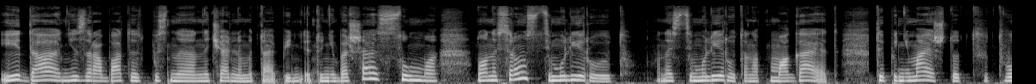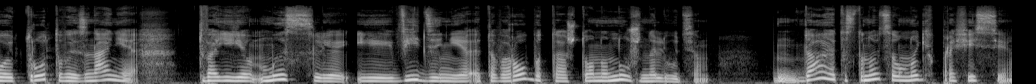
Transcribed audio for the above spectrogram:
и да, они зарабатывают, пусть на начальном этапе это небольшая сумма, но она все равно стимулирует она стимулирует, она помогает. Ты понимаешь, что твой труд, твои знания твои мысли и видение этого робота, что оно нужно людям. Да, это становится у многих профессий.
